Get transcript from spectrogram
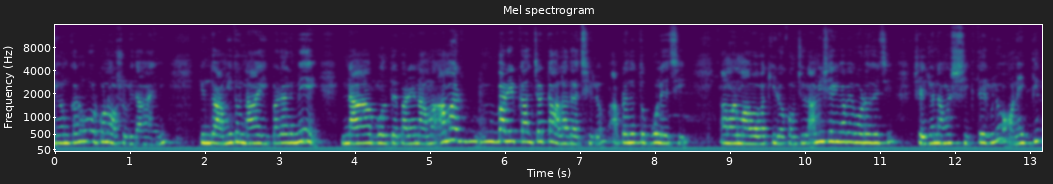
নিয়ম কানুন, ওর কোনো অসুবিধা হয়নি। কিন্তু আমি তো না এই পাড়ার মেয়ে, না বলতে পারেন আমার আমার বাড়ির কালচারটা আলাদা ছিল, আপনাদের তো বলেছি। আমার মা বাবা কীরকম ছিল, আমি সেইভাবে বড় হয়েছি, সেই জন্য আমার শিখতে এগুলো অনেক দিন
